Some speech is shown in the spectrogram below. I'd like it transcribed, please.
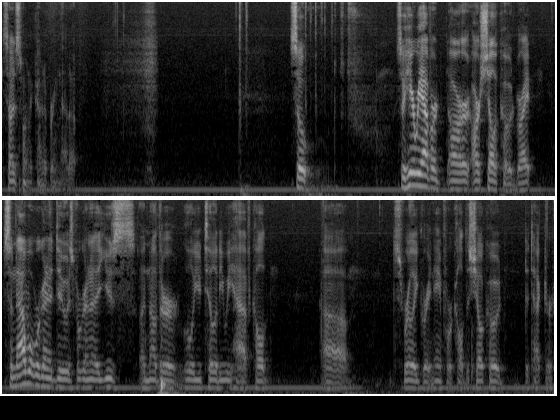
So I just want to kind of bring that up. So, so here we have our, our, our shell code, right? So now what we're going to do is we're going to use another little utility we have called, uh, it's a really great name for it, called the shellcode detector.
